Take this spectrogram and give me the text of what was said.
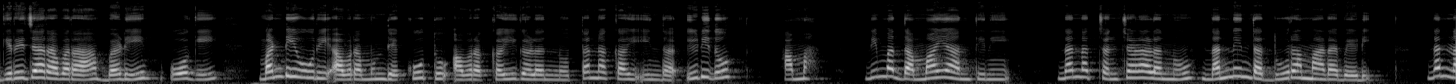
ಗಿರಿಜಾರವರ ಬಳಿ ಹೋಗಿ ಮಂಡಿ ಊರಿ ಅವರ ಮುಂದೆ ಕೂತು ಅವರ ಕೈಗಳನ್ನು ತನ್ನ ಕೈಯಿಂದ ಹಿಡಿದು, ಅಮ್ಮ, ನಿಮ್ಮ ದಮ್ಮಯ್ಯ ಅಂತೀನಿ. ನನ್ನ ಚಂಚಳಳನ್ನು ನನ್ನಿಂದ ದೂರ ಮಾಡಬೇಡಿ. ನನ್ನ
